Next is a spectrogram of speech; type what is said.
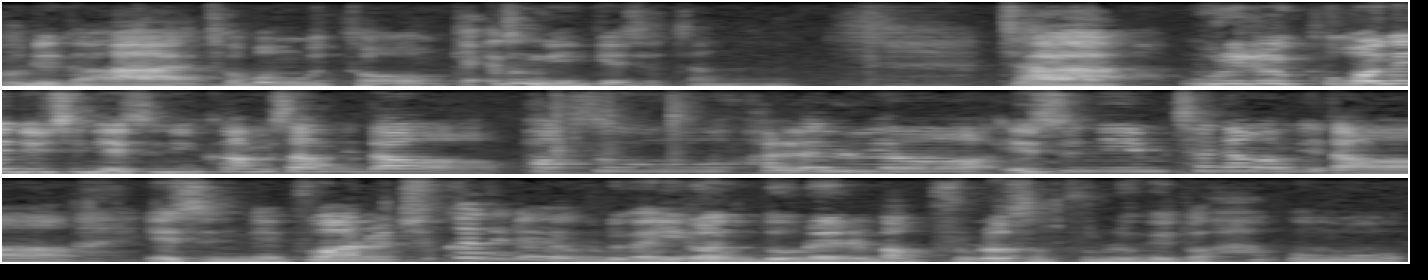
우리가 저번부터 계속 얘기하셨잖아요. 자, 우리를 구원해 주신 예수님 감사합니다. 박수, 할렐루야. 예수님 찬양합니다. 예수님의 부활을 축하드려요. 우리가 이런 노래를 막 불러서 부르기도 하고,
